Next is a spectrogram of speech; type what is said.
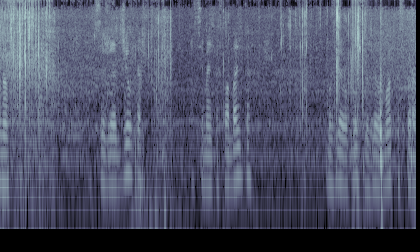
у нас сижує бджілка, сімейка слабенька, можливо ключ, можливо матка скоро.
